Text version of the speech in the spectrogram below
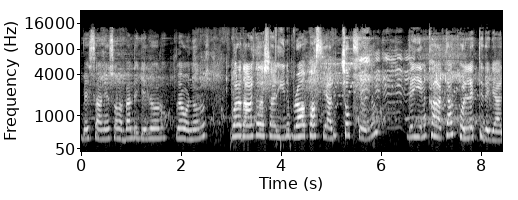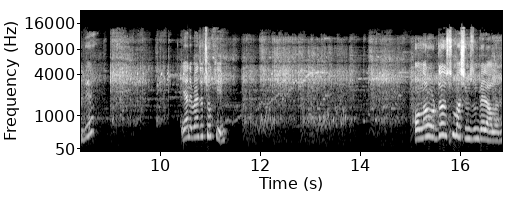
5 saniye sonra ben de geliyorum ve oynuyoruz. Bu arada arkadaşlar yeni Brawl Pass geldi. Çok sevindim. Ve yeni karakter Colette de geldi. Yani bence çok iyi. Onlar orada ölsün başımızın belaları.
